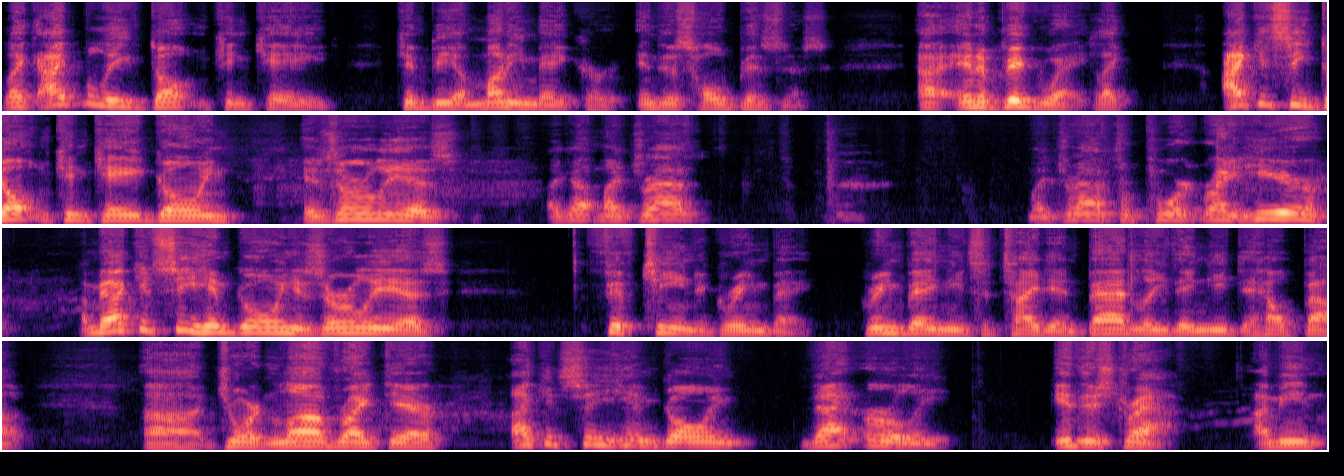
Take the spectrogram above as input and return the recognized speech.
Like I believe Dalton Kincaid can be a moneymaker in this whole business uh, in a big way. Like I can see Dalton Kincaid going as early as I got my draft, my draft report right here. I mean, I can see him going as early as 15 to Green Bay. Green Bay needs a tight end badly. They need to help out uh, Jordan Love right there. I could see him going that early in this draft. I mean,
